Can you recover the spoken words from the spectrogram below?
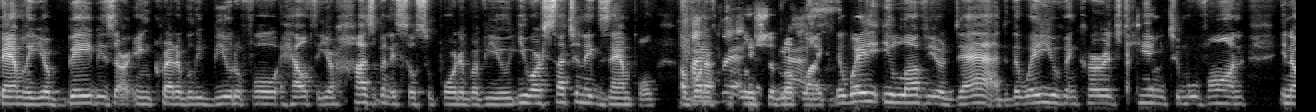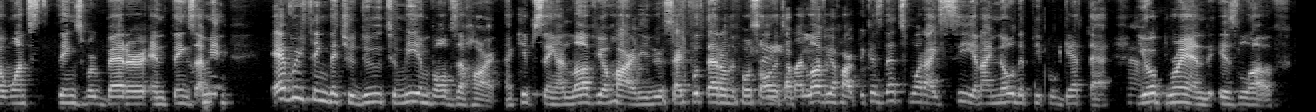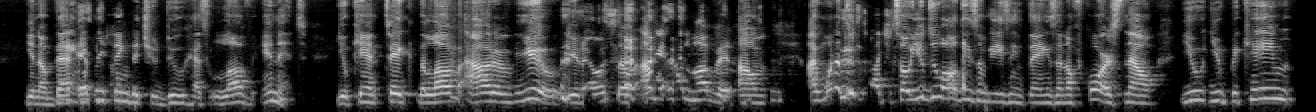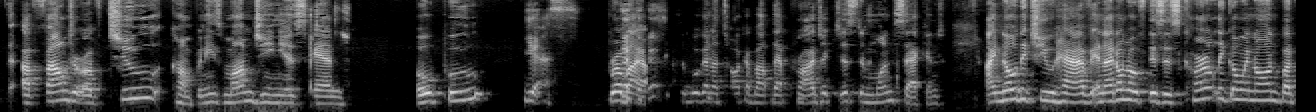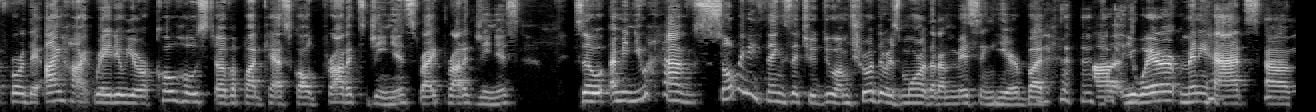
family. Your babies are incredibly beautiful, healthy. Your husband is so supportive of you. You are such an example of what a family should look yes. like. The way you love your dad, the way you've encouraged him to move on, you know, once things were better and things. I mean, everything that you do to me involves a heart. I keep saying, I love your heart. You I put that on the post all the time. I love your heart because that's what I see. And I know that people get that. Your brand is love. You know, that everything that you do has love in it you can't take the love out of you, you know. So I, I love it. Um, I wanted to touch. So you do all these amazing things, and of course, now you you became a founder of two companies, Mom Genius and Opu. Yes probiotics. we're going to talk about that project just in one second. I know that you have, and I don't know if this is currently going on, but for the iHeartRadio, you're a co-host of a podcast called Product Genius, right? Product Genius. So, I mean, you have so many things that you do. I'm sure there is more that I'm missing here, but uh, you wear many hats. Um,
